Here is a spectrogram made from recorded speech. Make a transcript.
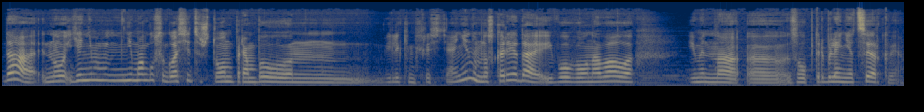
Да, но я не, не могу согласиться, что он прям был великим христианином, но скорее, да, его волновало именно э, злоупотребление церкви.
